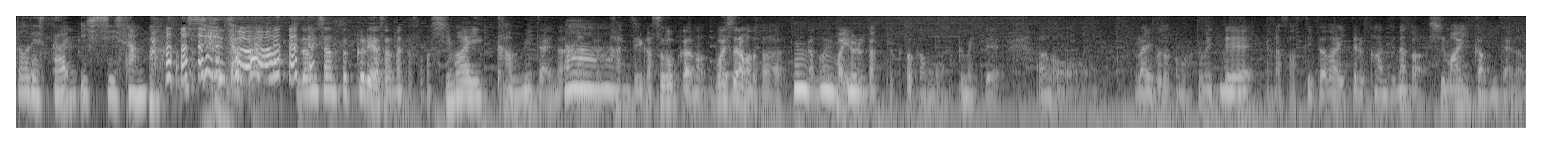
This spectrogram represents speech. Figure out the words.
どうですか？ね。石井さん。しどみさんとクレアさんなんかその姉妹感みたいななんか感じがすごくあのボイスドラマとか、あの今いろいろ楽曲とかも含めてあのライブとかも含めてやらさせていただいてる感じなんか姉妹感みたいなの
